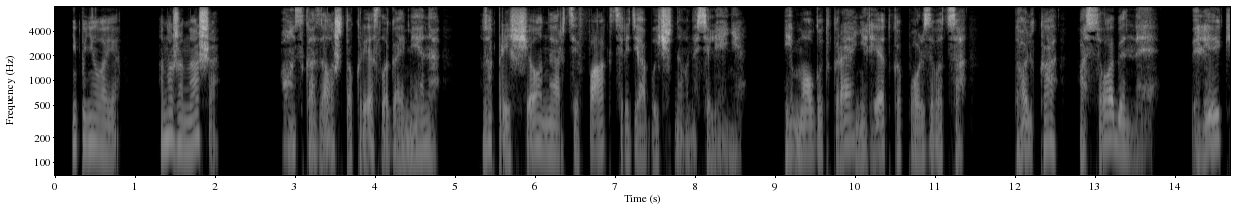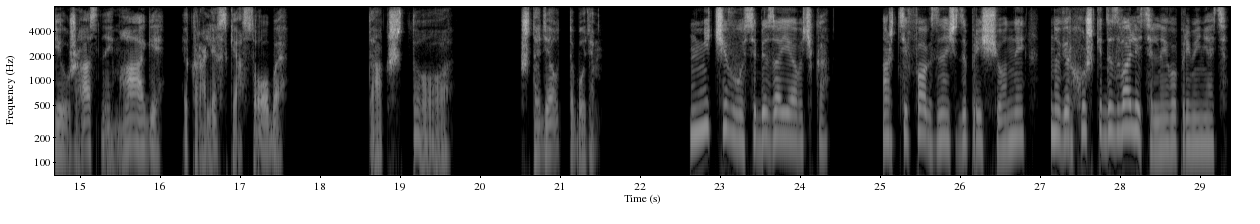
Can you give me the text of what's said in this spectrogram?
— не поняла я. «Оно же наше». Он сказал, что кресло Гаймена — запрещенный артефакт среди обычного населения и могут крайне редко пользоваться только особенные, великие ужасные маги и королевские особы — так что... Что делать-то будем? Ничего себе заявочка. Артефакт, значит, запрещенный, но верхушке дозволительно его применять.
